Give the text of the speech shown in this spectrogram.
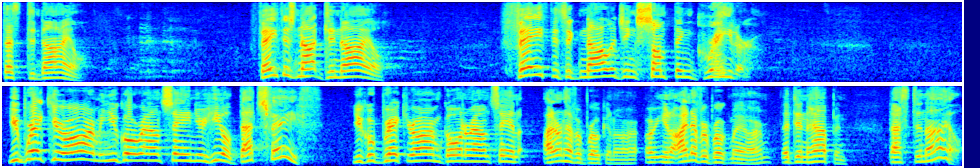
that's denial. Faith is not denial, faith is acknowledging something greater. You break your arm and you go around saying you're healed. That's faith. You go break your arm going around saying, I don't have a broken arm. Or, you know, I never broke my arm. That didn't happen. That's denial.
